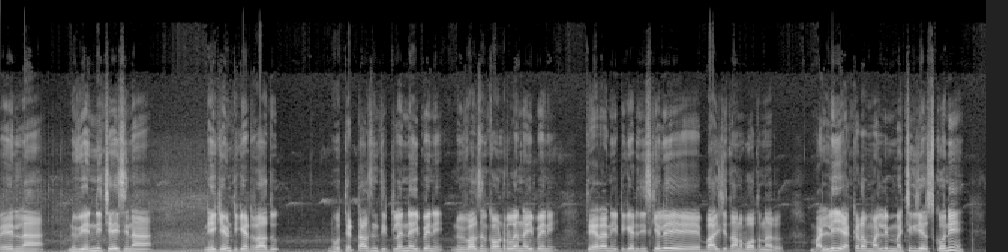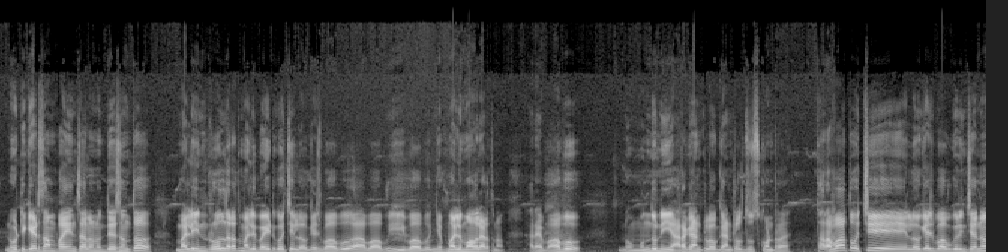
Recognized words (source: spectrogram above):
పేరినా నువ్వు ఎన్ని చేసినా నీకేం టికెట్ రాదు. నువ్వు తిట్టాల్సిన తిట్లన్నీ అయిపోయినాయి. నువ్వు ఇవ్వాల్సిన కౌంటర్లన్నీ అయిపోయినాయి. తీరా నీ టికెట్ తీసుకెళ్ళి బాల్చి తనబోతున్నారు. మళ్ళీ ఎక్కడ మళ్ళీ మచ్చిక చేసుకొని నువ్వు టికెట్ సంపాదించాలనే ఉద్దేశంతో మళ్ళీ ఇన్ని రోజుల తర్వాత మళ్ళీ బయటకు వచ్చి లోకేష్ బాబు ఆ బాబు ఈ బాబు అని చెప్పి మళ్ళీ మొదలెడుతున్నావు అరే బాబు నువ్వు ముందు నీ అరగంటలో గంటలు చూసుకుంటారా. తర్వాత వచ్చి లోకేష్ బాబు గురించాను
